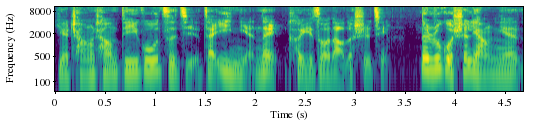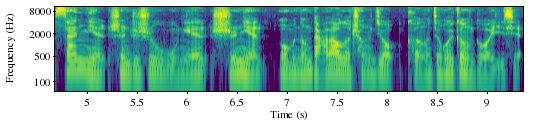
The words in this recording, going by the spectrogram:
也常常低估自己在一年内可以做到的事情。那如果是两年、三年，甚至是五年、十年，我们能达到的成就可能就会更多一些。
